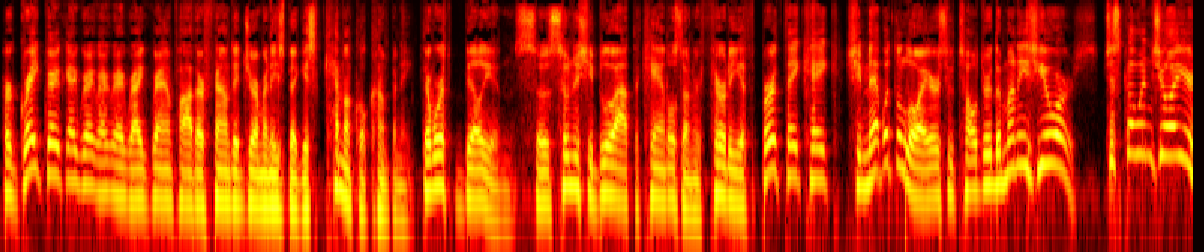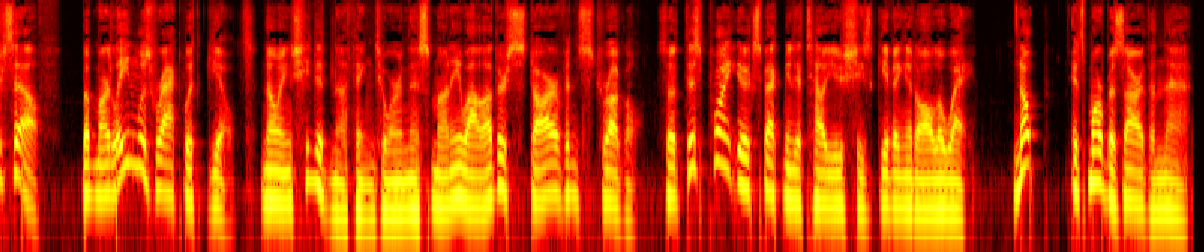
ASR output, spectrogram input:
Her great great great great great great grandfather founded Germany's biggest chemical company. They're worth billions. So as soon as she blew out the candles on her 30th birthday cake, she met with the lawyers who told her the money's yours. Just go enjoy yourself. But Marlene was racked with guilt, knowing she did nothing to earn this money while others starve and struggle. So at this point, you expect me to tell you she's giving it all away. Nope. It's more bizarre than that.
